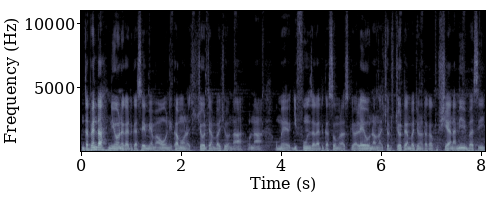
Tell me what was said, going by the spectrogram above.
Nitapenda nione katika sehemu ya maoni kama una chochote ambacho una, una umejifunza katika somo la siku ya leo na una chochote ambacho unataka kushare na mimi basi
